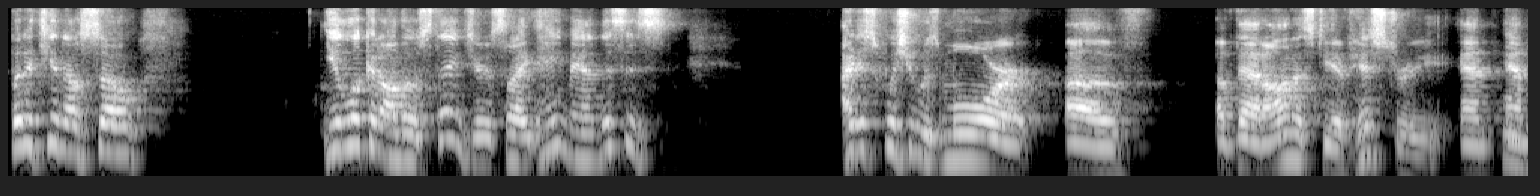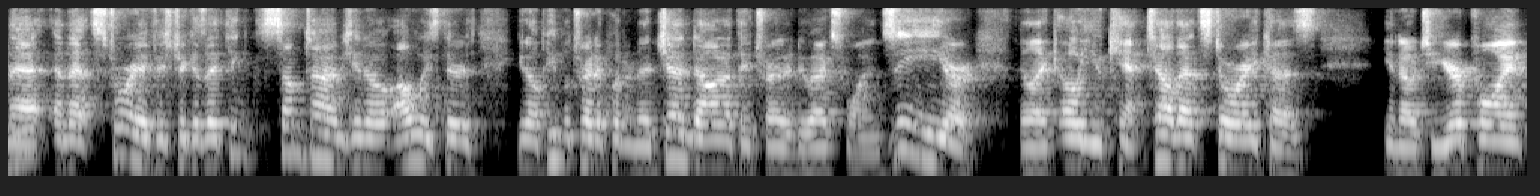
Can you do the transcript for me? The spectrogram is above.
But it's you know, so you look at all those things, you're just like, hey man, this is. I just wish it was more of of that honesty of history and Mhm. and that and that story of history because I think sometimes you know always there's you know people try to put an agenda on it they try to do X Y and Z or they're like oh you can't tell that story because you know to your point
